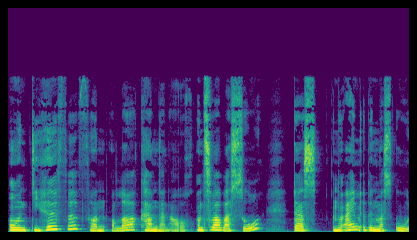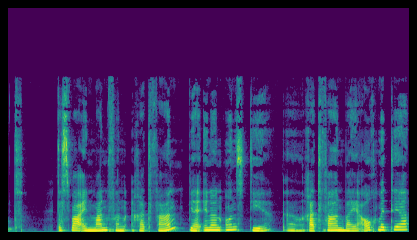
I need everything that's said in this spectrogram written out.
Und die Hilfe von Allah kam dann auch. Und zwar war es so, dass Nuaym ibn Mas'ud, das war ein Mann von Radfan. Wir erinnern uns, die äh, Radfan war ja auch mit der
